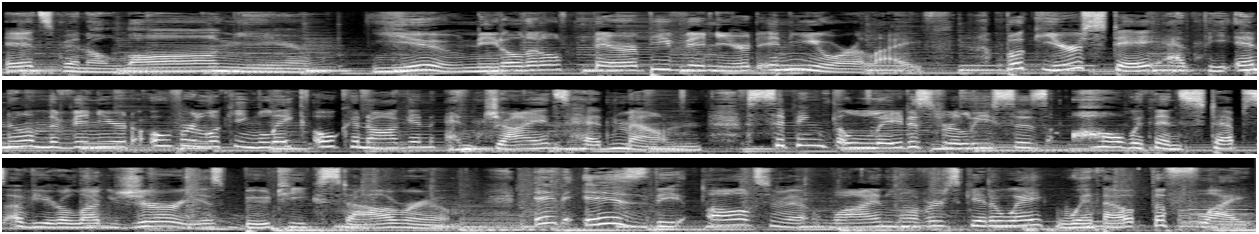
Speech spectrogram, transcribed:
It's been a long year. You need a little therapy vineyard in your life. Book your stay at the Inn on the Vineyard overlooking Lake Okanagan and Giant's Head Mountain, sipping the latest releases all within steps of your luxurious boutique style room. It is the ultimate wine lover's getaway without the flight.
